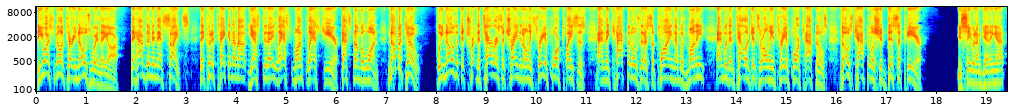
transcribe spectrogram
The U.S. military knows where they are. They have them in their sights. They could have taken them out yesterday, last month, last year. That's number one. Number two, we know that the, the terrorists are trained in only three or four places, and the capitals that are supplying them with money and with intelligence are only in three or four capitals. Those capitals should disappear. You see what I'm getting at?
